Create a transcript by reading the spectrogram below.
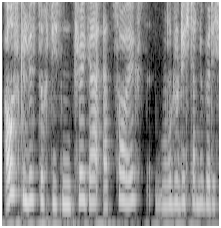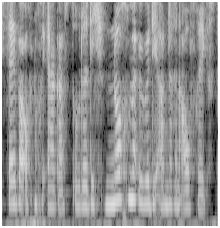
ausgelöst durch diesen Trigger erzeugst, wo du dich dann über dich selber auch noch ärgerst oder dich noch mehr über die anderen aufregst.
